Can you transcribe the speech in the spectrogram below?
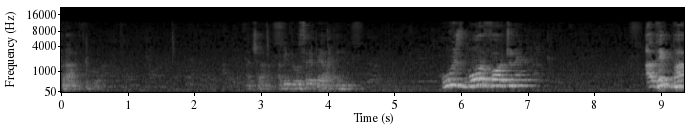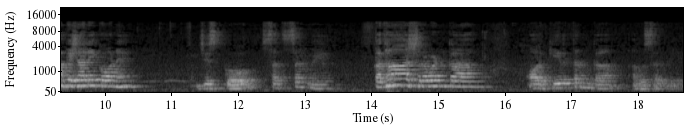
प्राप्त हुआ अच्छा अभी दूसरे पे आते हैं। हु इज़ मोर फॉर्चुनेट अधिक भाग्यशाली कौन है? जिसको सत्संग में कथा श्रवण का और कीर्तन का अवसर मिले।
